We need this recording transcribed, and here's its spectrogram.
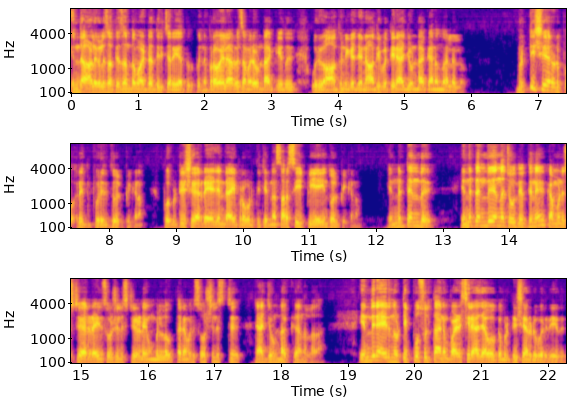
എന്താ ആളുകൾ സത്യസന്ധമായിട്ട് തിരിച്ചറിയാത്തത്? പുന്നപ്ര വയലാറിൽ സമരം ഉണ്ടാക്കിയത് ഒരു ആധുനിക ജനാധിപത്യ രാജ്യം ഉണ്ടാക്കാനൊന്നും അല്ലല്ലോ. ബ്രിട്ടീഷുകാരോട് പൊരുതി തോൽപ്പിക്കണം. ബ്രിട്ടീഷുകാരുടെ ഏജന്റായി പ്രവർത്തിച്ചിരുന്ന സർ സി പി എയും തോൽപ്പിക്കണം. എന്നിട്ടെന്ത്? എന്നിട്ടെന്ത് എന്ന ചോദ്യത്തിന് കമ്മ്യൂണിസ്റ്റുകാരുടെയും സോഷ്യലിസ്റ്റുകളുടെയും മുമ്പിലുള്ള ഉത്തരം ഒരു സോഷ്യലിസ്റ്റ് രാജ്യം ഉണ്ടാക്കുക എന്നുള്ളതാണ് എന്തിനായിരുന്നു ടിപ്പു സുൽത്താനും പഴശ്ശി രാജാവും ഒക്കെ ബ്രിട്ടീഷുകാരോട് പൊരുതിയത്?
